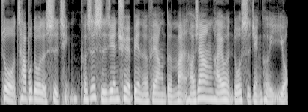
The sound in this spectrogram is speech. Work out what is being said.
做差不多的事情，可是时间却变得非常的慢，好像还有很多时间可以用。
